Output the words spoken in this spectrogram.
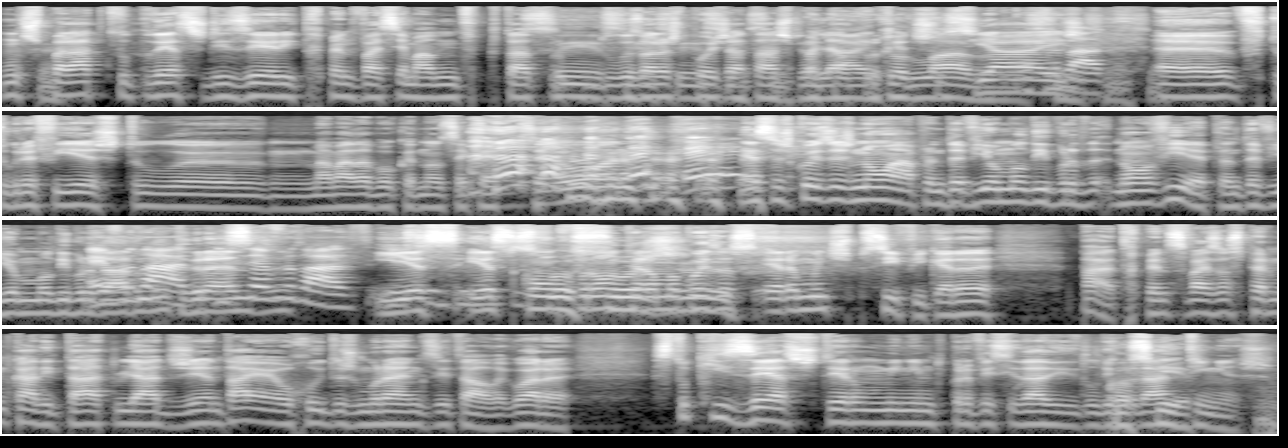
um disparate que tu pudesses dizer e de repente vai ser mal interpretado Sim, porque duas sim, horas sim, depois sim, já está sim, já espalhado está por redes lado. sociais, É verdade. uh, fotografias tu uh, mamada a boca de não sei quem, não sei aonde. Essas coisas não há, portanto havia uma liberdade, não havia, portanto havia uma liberdade verdade, muito grande. isso é verdade. E esse, sinto esse isso. confronto era uma coisa, era muito específica, era pá, de repente se vais ao supermercado e está atulhado de gente, ah, é o ruído dos morangos e tal. Agora, se tu quisesses ter um mínimo de privacidade e de liberdade, Conseguias. tinhas.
